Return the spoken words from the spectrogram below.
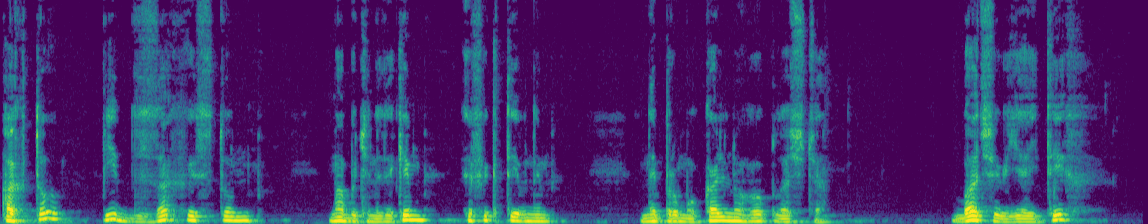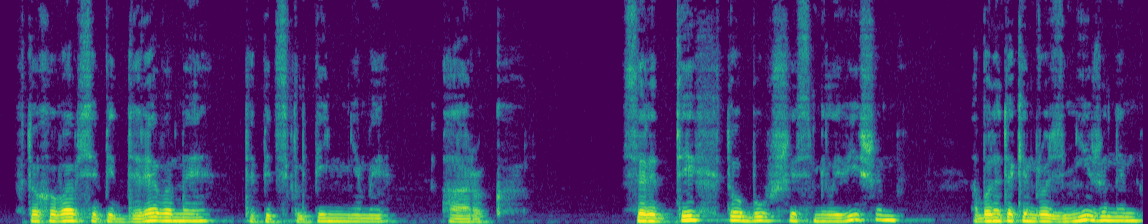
а хто під захистом, мабуть, не таким ефективним, непромокального плаща. Бачив я й тих, хто ховався під деревами та під склепіннями арок. Серед тих, хто, бувши сміливішим або не таким розніженим,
